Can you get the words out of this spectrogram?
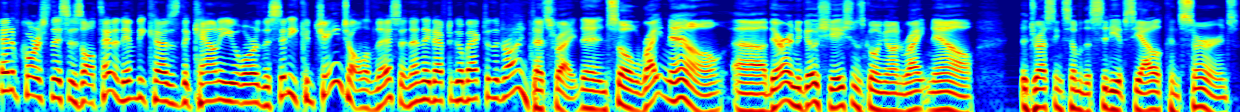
And of course, this is alternative because the county or the city could change all of this, and then they'd have to go back to the drawing board. That's right. And so, right now, uh, there are negotiations going on right now addressing some of the city of Seattle concerns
